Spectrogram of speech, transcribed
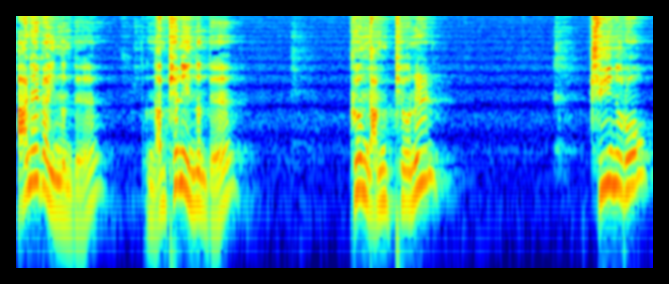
아내가 있는데 남편이 있는데 그 남편을 주인으로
